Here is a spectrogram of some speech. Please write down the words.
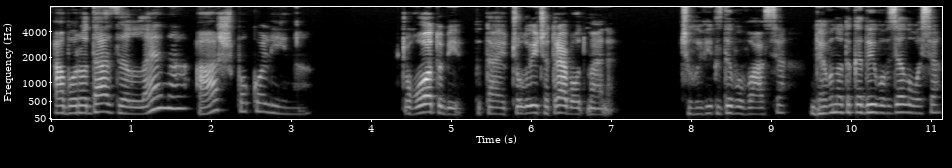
а борода зелена аж по коліна. Чого тобі? питає чоловіче, треба від мене. Чоловік здивувався, де воно таке диво взялося,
